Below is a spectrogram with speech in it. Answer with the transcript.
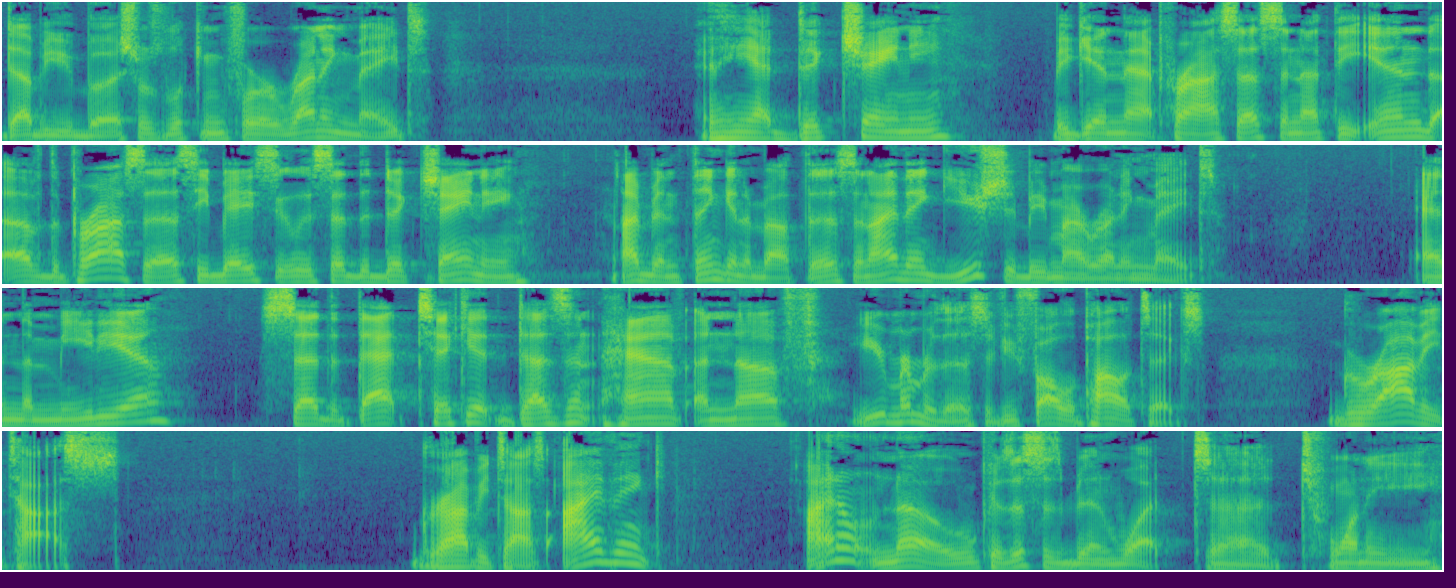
W. Bush was looking for a running mate. And he had Dick Cheney begin that process. And at the end of the process, he basically said to Dick Cheney, I've been thinking about this, and I think you should be my running mate and the media said that that ticket doesn't have enough. You remember this if you follow politics. Gravitas. Gravitas. I think, I don't know, because this has been what, uh, 20,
